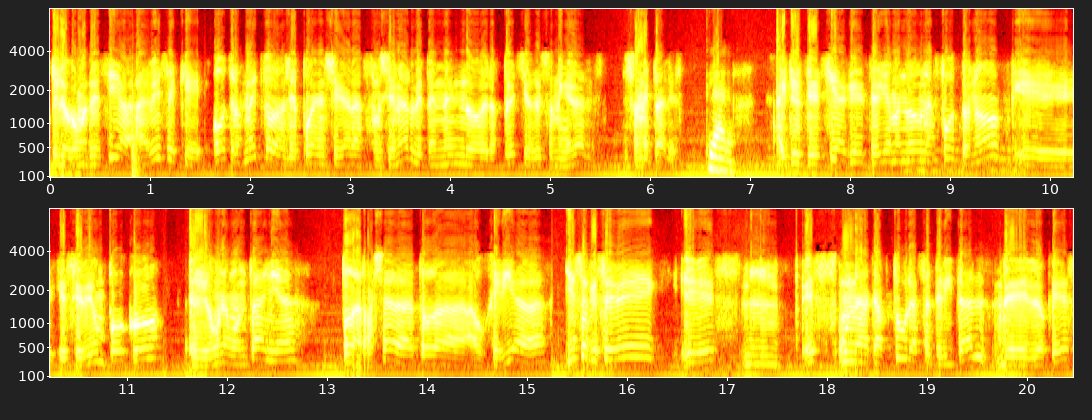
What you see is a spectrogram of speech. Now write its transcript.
Pero como te decía, a veces que otros métodos les pueden llegar a funcionar dependiendo de los precios de esos minerales, de esos metales. Claro. Ahí te, decía que te había mandado una foto, ¿no? Que, que se ve un poco eh, una montaña toda rayada, toda agujereada, y eso que se ve es, es una captura satelital de lo que es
